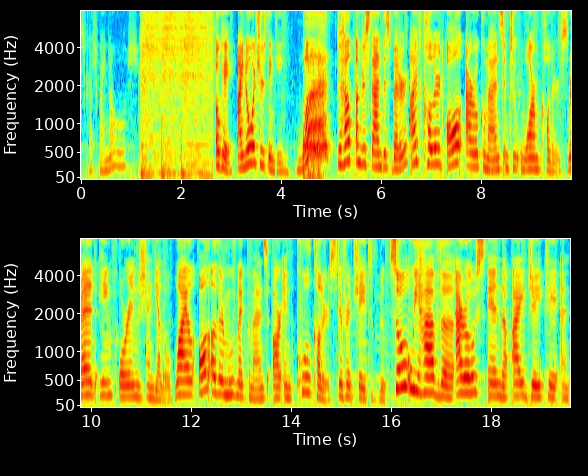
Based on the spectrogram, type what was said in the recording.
Scratch my nose. Okay, I know what you're thinking. What? To help understand this better, I've colored all arrow commands into warm colors, red, pink, orange, and yellow, while all other movement commands are in cool colors, different shades of blue. So we have the arrows in the I, J, K, and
